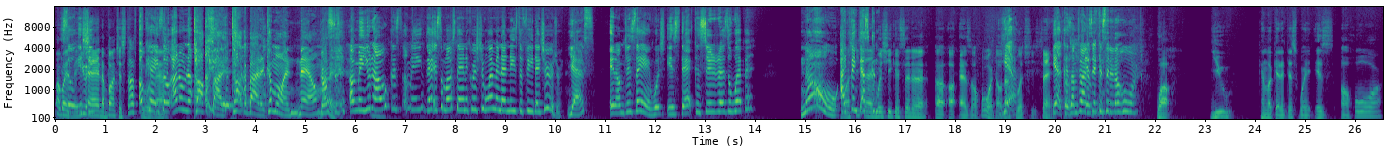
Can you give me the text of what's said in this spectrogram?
well wait So a minute. is You she- adding a bunch of stuff to it Okay, now. so I don't know. Talk about it. Talk about it. Come on now. Go ahead. I mean, you know, because I mean, there is some upstanding Christian women that needs to feed their children, Yes. and I'm just saying, which is that considered as a weapon? No, I think she that's. Con- what she considered uh, uh, as a whore, though. Yeah. That's what she said. Yeah, because I'm trying is to. it considered a whore? Well, you can look at it this way: is a whore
